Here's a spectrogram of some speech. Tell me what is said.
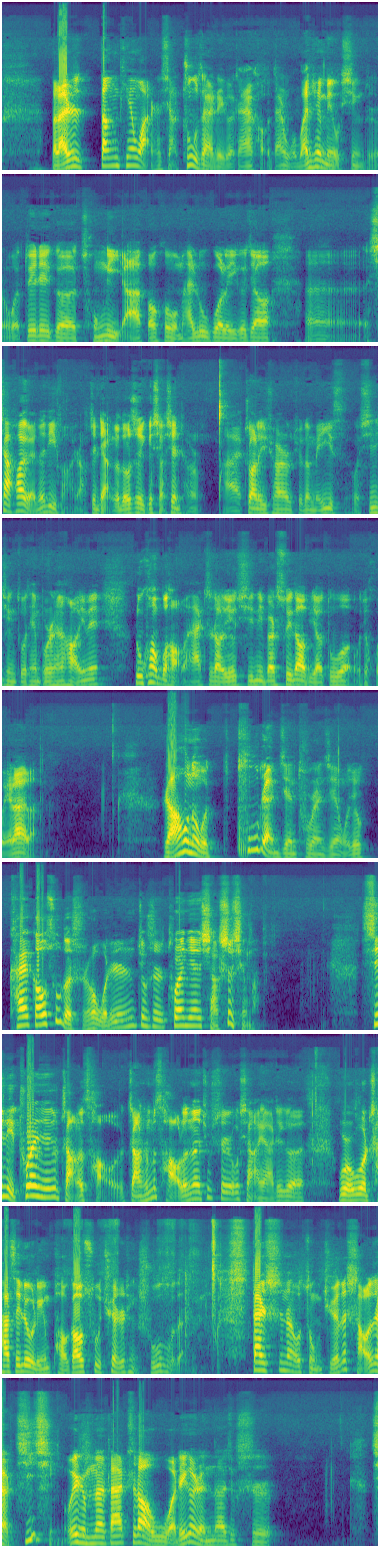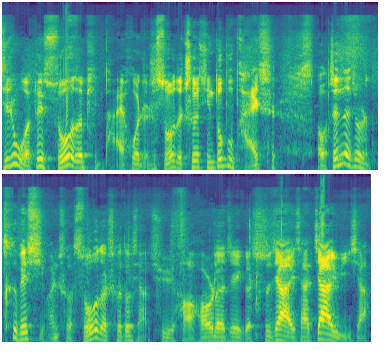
本来是当天晚上想住在这个张家口，但是我完全没有兴致，我对这个崇礼啊，包括我们还路过了一个叫。呃，下花园的地方，然后这两个都是一个小县城，哎，转了一圈，觉得没意思。我心情昨天不是很好，因为路况不好嘛，大家知道，尤其那边隧道比较多，我就回来了。然后呢，我突然间，突然间，我就开高速的时候，我这人就是突然间想事情嘛，心里突然间就长了草，长什么草了呢？就是我想，哎呀，这个沃尔沃 x C 六零跑高速确实挺舒服的。但是呢，我总觉得少了点激情，为什么呢？大家知道我这个人呢，就是其实我对所有的品牌或者是所有的车型都不排斥，我真的就是特别喜欢车，所有的车都想去好好的这个试驾一下，驾驭一下。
